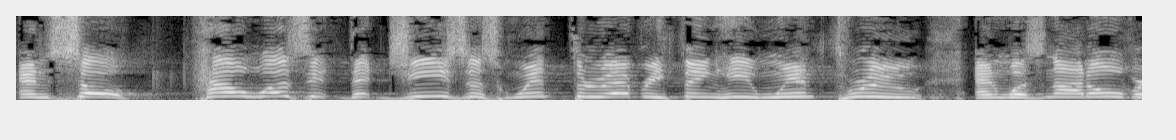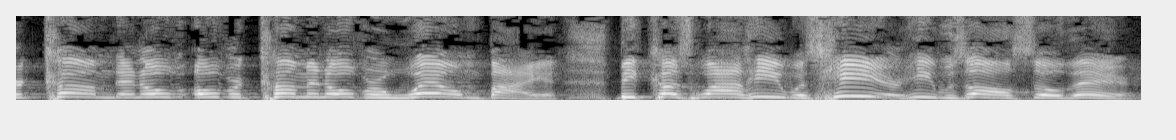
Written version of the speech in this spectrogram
And so how was it that Jesus went through everything he went through and was not overcome and overcome and overwhelmed by it? Because while he was here, he was also there.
